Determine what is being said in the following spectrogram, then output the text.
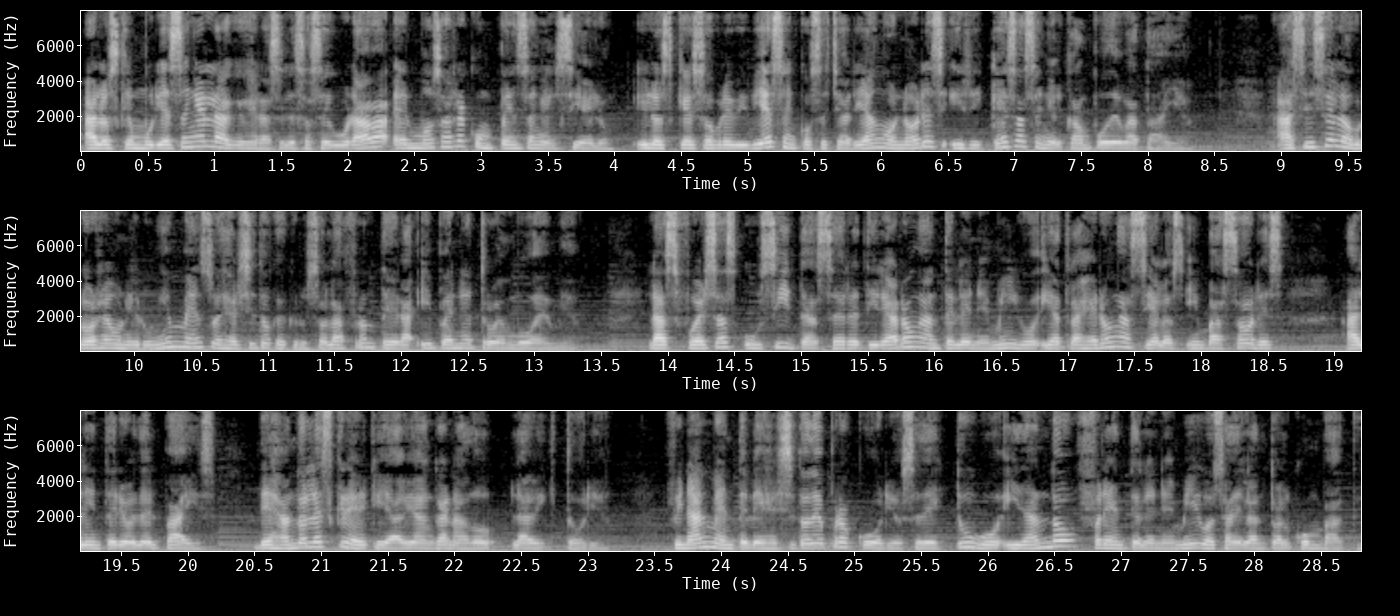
A los que muriesen en la guerra se les aseguraba hermosa recompensa en el cielo, y los que sobreviviesen cosecharían honores y riquezas en el campo de batalla. Así se logró reunir un inmenso ejército que cruzó la frontera y penetró en Bohemia. Las fuerzas husitas se retiraron ante el enemigo y atrajeron hacia los invasores al interior del país, dejándoles creer que ya habían ganado la victoria. Finalmente el ejército de Procorio se detuvo y dando frente al enemigo se adelantó al combate.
